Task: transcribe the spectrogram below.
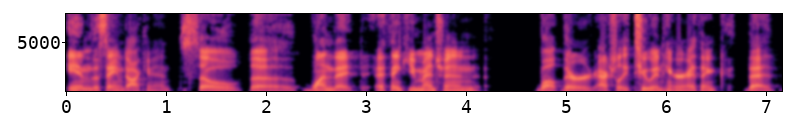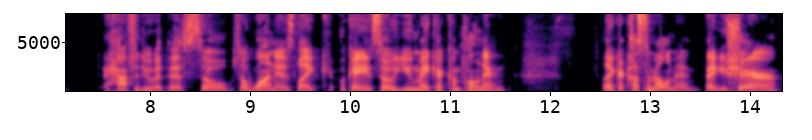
in the same document. So the one that I think you mentioned, well, there are actually two in here, I think, that have to do with this. So so one is like, okay, so you make a component, like a custom element that you share,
